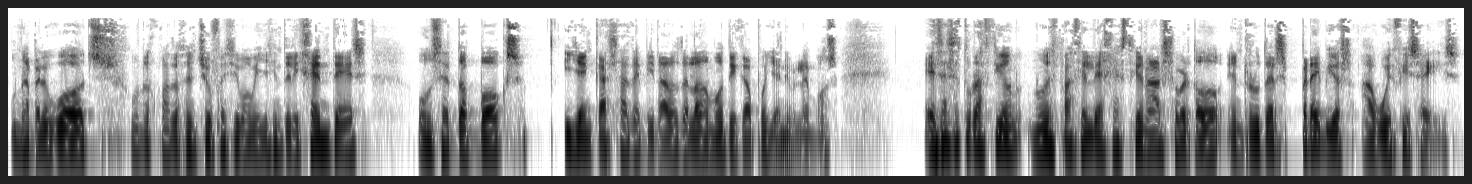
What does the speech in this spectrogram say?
un Apple Watch, unos cuantos enchufes y bombillas inteligentes, un set-top box y ya en casa de pirados de la domótica pues ya ni hablemos. Esa saturación no es fácil de gestionar, sobre todo en routers previos a Wi-Fi 6.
